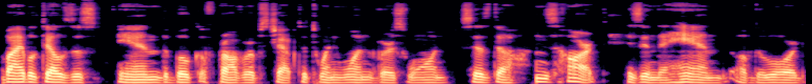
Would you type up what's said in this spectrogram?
The Bible tells us in the book of Proverbs, chapter 21, verse 1, says, The heart is in the hand of the Lord.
